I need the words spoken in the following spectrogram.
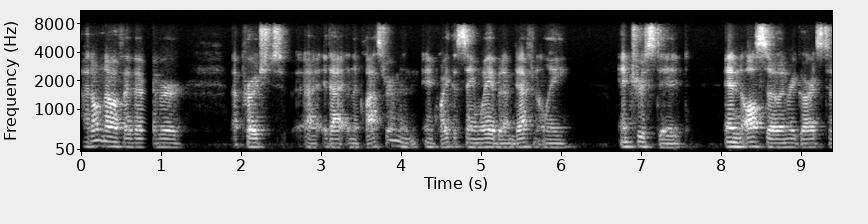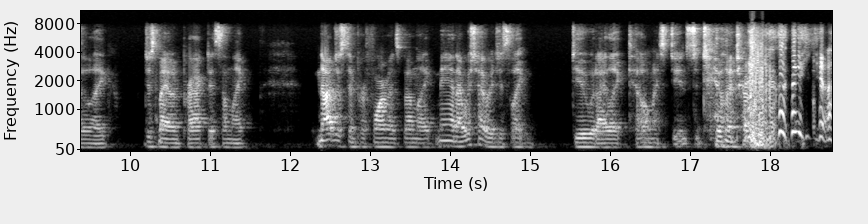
I don't know if I've ever approached uh, that in the classroom in, in quite the same way, but I'm definitely interested. And also in regards to like just my own practice, I'm like, not just in performance, but I'm like, man, I wish I would just like do what I like tell my students to do in terms of yeah,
